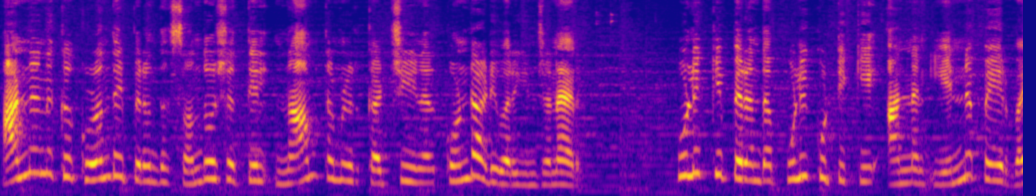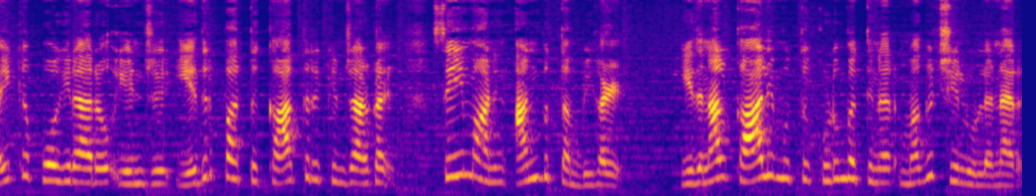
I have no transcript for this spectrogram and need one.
அண்ணனுக்கு குழந்தை பிறந்த சந்தோஷத்தில் நாம் தமிழர் கட்சியினர் கொண்டாடி வருகின்றனர். புலிக்கு பிறந்த புலிக்குட்டிக்கு அண்ணன் என்ன பெயர் வைக்கப் போகிறாரோ என்று எதிர்பார்த்து காத்திருக்கின்றார்கள் சீமானின் அன்பு தம்பிகள். இதனால் காளிமுத்து குடும்பத்தினர் மகிழ்ச்சியில் உள்ளனர்.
